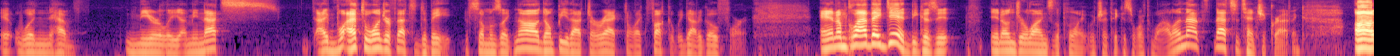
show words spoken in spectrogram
it wouldn't have nearly. I mean, that's. I, I have to wonder if that's a debate. If someone's like, no, don't be that direct. I'm like, fuck it, we got to go for it. And I'm glad they did because it it underlines the point, which I think is worthwhile, and that's that's attention grabbing. Uh,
